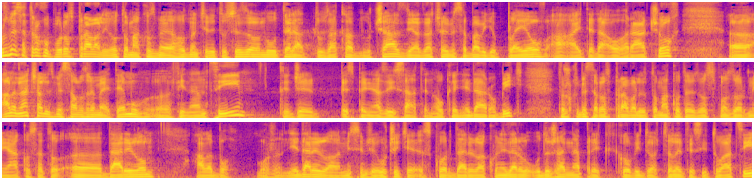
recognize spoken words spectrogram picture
Už sme sa trochu porozprávali o tom, ako sme hodnotili tú sezónu, teda tú základnú časť a začali sme sa baviť o play-off a aj teda o hráčoch. E, ale načali sme samozrejme aj tému e, financií, keďže bez peňazí sa ten hokej nedá robiť. Trošku sme sa rozprávali o tom, ako to je so sponzormi, ako sa to uh, darilo, alebo možno nedarilo, ale myslím, že určite skôr darilo, ako nedarilo udržať napriek covidu a celej tej situácii.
